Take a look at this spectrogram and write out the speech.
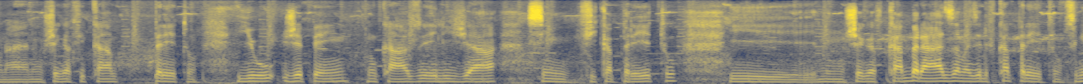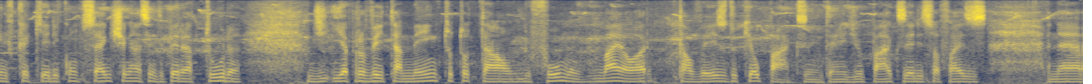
né? Não chega a ficar preto. E o GPM, no caso, ele já sim fica preto e não chega a ficar brasa, mas ele fica preto. Significa que ele consegue chegar nessa temperatura de, e aproveitamento total do fumo maior, talvez, do que o Pax, entende? O Pax ele só faz né, a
